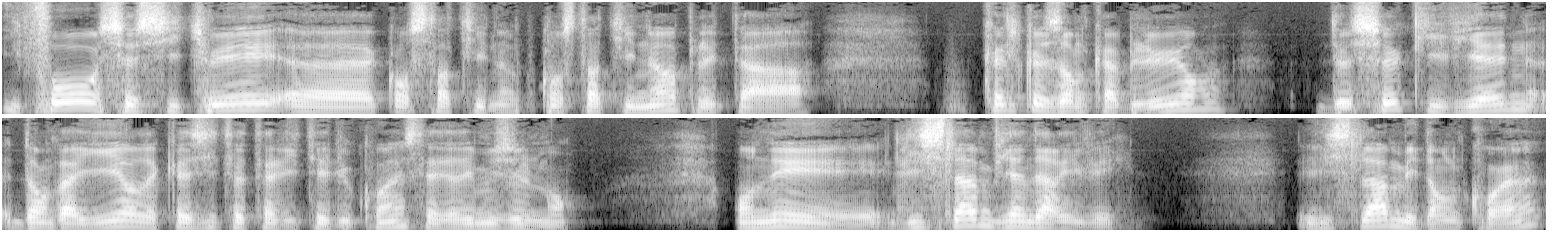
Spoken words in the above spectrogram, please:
il faut se situer euh, Constantinople. Constantinople est à quelques encablures de ceux qui viennent d'envahir la quasi-totalité du coin, c'est-à-dire les musulmans. On est, l'islam vient d'arriver. L'islam est dans le coin,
